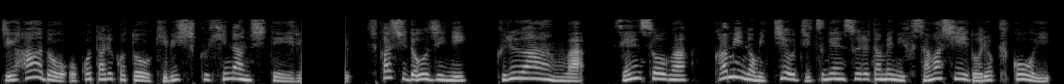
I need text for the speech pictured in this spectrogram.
ジハードを怠ることを厳しく非難している。しかし同時に、クルアーンは、戦争が神の道を実現するためにふさわしい努力行為、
